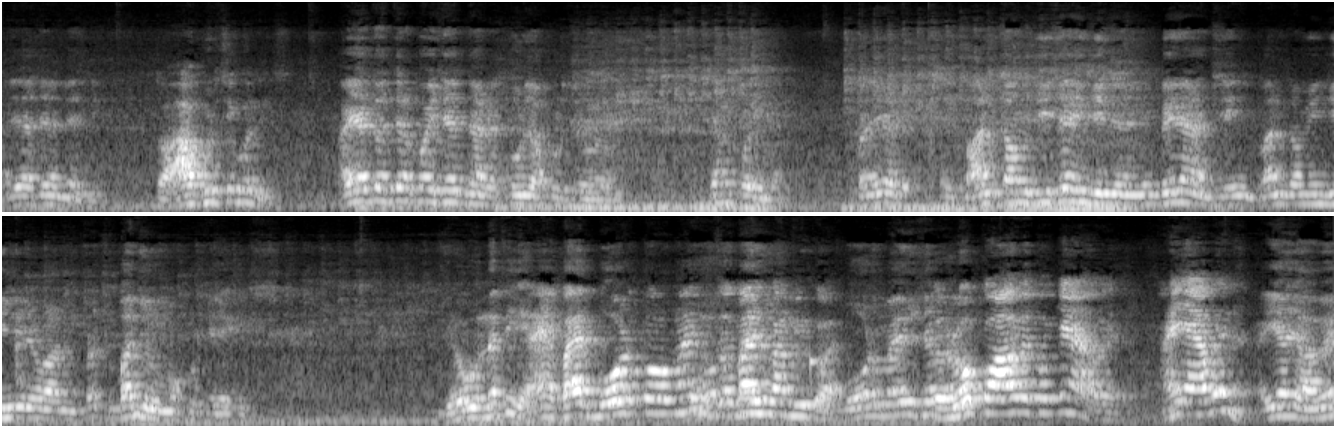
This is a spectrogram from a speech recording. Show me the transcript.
અહીંયા છે નથી તો આ ખુરશી કોની છે? અહીંયા તો અત્યારે કોઈ છે જ ના ખુરશી ખુરશી કેમ કોઈ નહીં? પણ બાંધકામ જે છે છે બાંધકામ એન્જિનિયર વાળા બાજુમાં ખુરશી રાખી એવું નથી અહીંયા બહાર બોર્ડ તો માર્યું છે બાંધકામ વિભાગ. બોર્ડ માર્યું છે. લોકો આવે તો ક્યાં આવે? અહીંયા આવે ને? અહીંયા જ આવે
